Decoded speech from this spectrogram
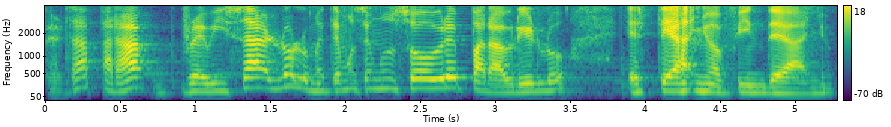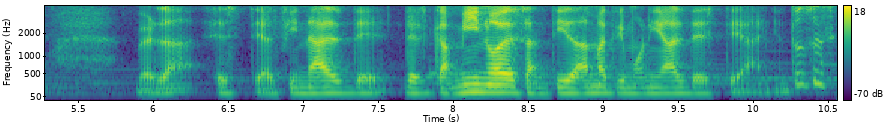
¿verdad? Para revisarlo, lo metemos en un sobre para abrirlo este año a fin de año, ¿verdad? Este, al final del camino de santidad matrimonial de este año. Entonces,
